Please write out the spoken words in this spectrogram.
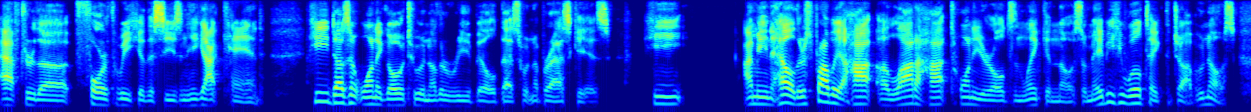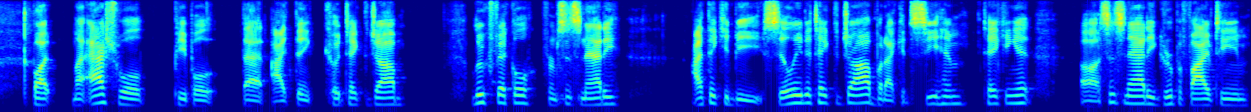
after the fourth week of the season. He got canned. He doesn't want to go to another rebuild. That's what Nebraska is. He, I mean, hell, there's probably a hot, a lot of hot 20 year olds in Lincoln though. So maybe he will take the job. Who knows? But my actual people that I think could take the job, Luke Fickell from Cincinnati. I think he'd be silly to take the job, but I could see him taking it. Uh, Cincinnati, group of five team,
